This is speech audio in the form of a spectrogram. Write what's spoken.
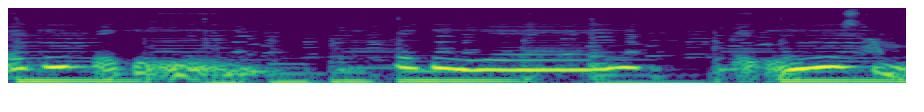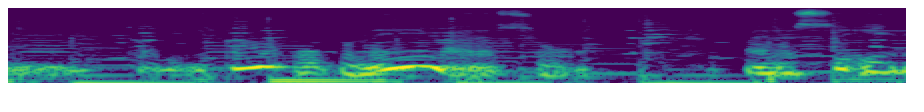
빼기 빼기 2 빼기 2에 빼기 3 더하기니까 5분의 마이너스 5 마이너스 1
